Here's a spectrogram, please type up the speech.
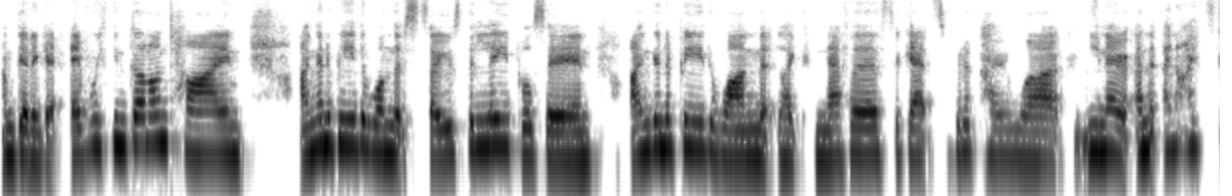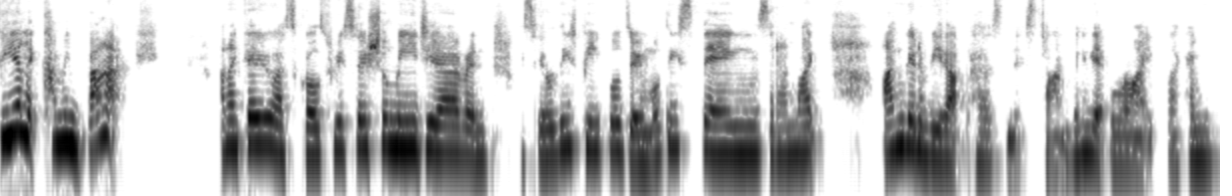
I'm going to get everything done on time. I'm going to be the one that sews the labels in. I'm going to be the one that like never forgets a bit of homework, you know, and, and I feel it coming back. And I go, I scroll through social media and I see all these people doing all these things. And I'm like, I'm going to be that person this time. I'm going to get right. Like I'm,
